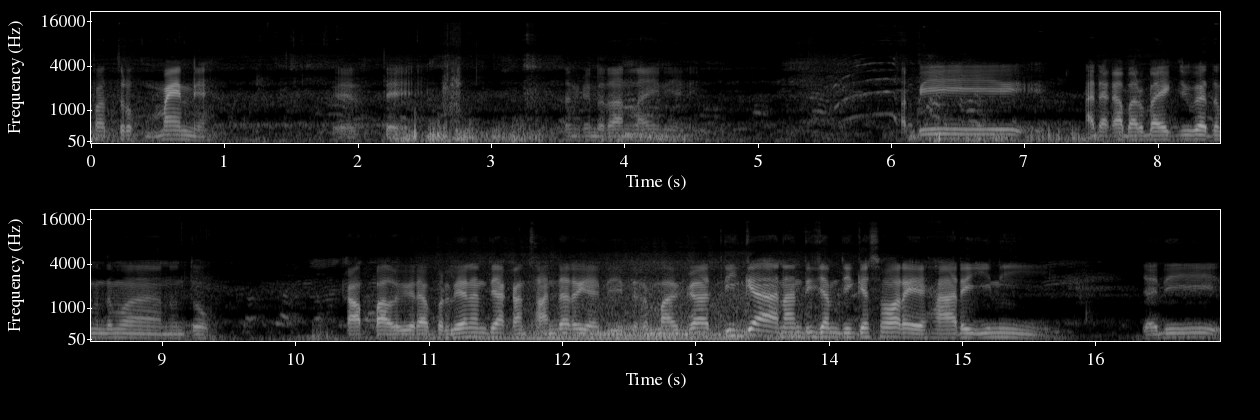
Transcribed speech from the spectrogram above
Patruk Men ya. PT dan kendaraan lainnya nih tapi ada kabar baik juga teman-teman untuk kapal Wira Berlian nanti akan sandar ya di dermaga 3 nanti jam 3 sore hari ini. Jadi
